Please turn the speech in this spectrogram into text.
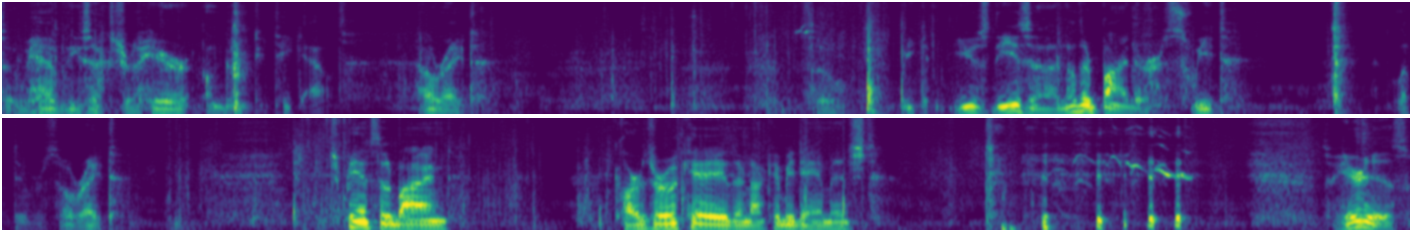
So we have these extra here. I'm going to take out. All right. So we can use these in another binder. Sweet. Leftovers. All right. Get your pants in a bind. Cards are okay. They're not going to be damaged. so here it is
